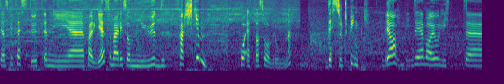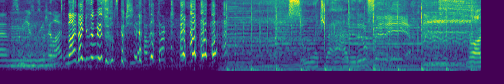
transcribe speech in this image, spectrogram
Tenkte jeg skulle teste ut en ny eh, farge som er litt sånn nude fersken på et av soverommene. Desert pink. Ja, det var jo litt eh, Så mye som skal skje der? Nei, det er ikke så mye som skal skje. Har vi tørt? Nei,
